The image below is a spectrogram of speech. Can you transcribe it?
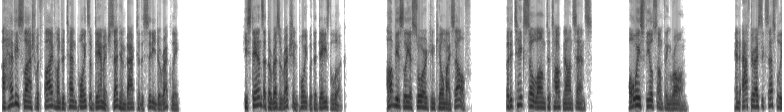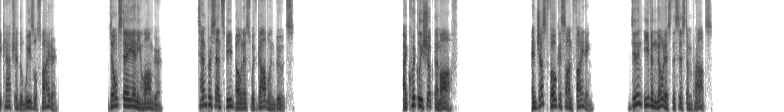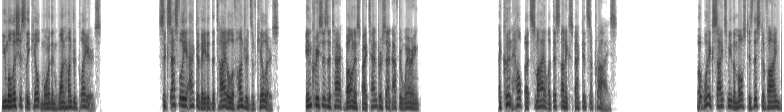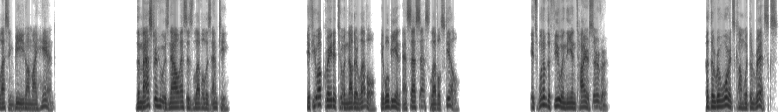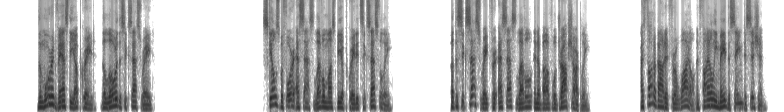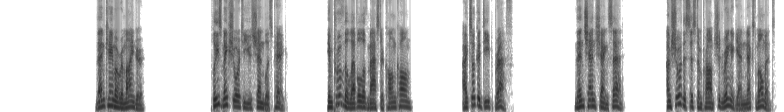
A heavy slash with 510 points of damage sent him back to the city directly. He stands at the resurrection point with a dazed look. Obviously a sword can kill myself. But it takes so long to talk nonsense. Always feel something wrong. And after I successfully captured the weasel spider. Don't stay any longer. 10% speed bonus with goblin boots. I quickly shook them off. And just focus on fighting. Didn't even notice the system prompts. You maliciously killed more than 100 players. Successfully activated the title of hundreds of killers. Increases attack bonus by 10% after wearing. I couldn't help but smile at this unexpected surprise. But what excites me the most is this divine blessing bead on my hand. The master who is now S's level is empty. If you upgrade it to another level, it will be an SSS level skill. It's one of the few in the entire server. But the rewards come with the risks. The more advanced the upgrade, the lower the success rate. Skills before SS level must be upgraded successfully. But the success rate for SS level and above will drop sharply. I thought about it for a while and finally made the same decision. Then came a reminder. Please make sure to use Shenbliss Pig. Improve the level of Master Kong Kong. I took a deep breath. Then Chen Sheng said, I'm sure the system prompt should ring again next moment.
